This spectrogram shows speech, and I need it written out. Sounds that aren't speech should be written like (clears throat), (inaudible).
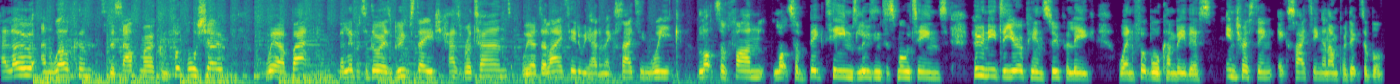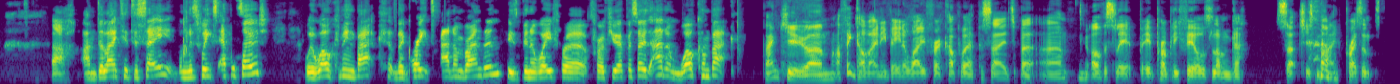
Hello and welcome to the South American Football Show. We are back. The Libertadores group stage has returned. We are delighted. We had an exciting week. Lots of fun, lots of big teams losing to small teams. Who needs a European Super League when football can be this interesting, exciting, and unpredictable? Ah, I'm delighted to say on this week's episode, we're welcoming back the great Adam Brandon, who's been away for, for a few episodes. Adam, welcome back. Thank you. Um, I think I've only been away for a couple of episodes, but um, obviously it, it probably feels longer. Such is my (laughs) presence.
